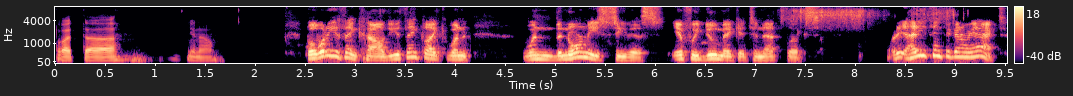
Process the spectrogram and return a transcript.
but uh, you know, But what do you think, Kyle? Do you think like when when the normies see this, if we do make it to Netflix, what do you, how do you think they're going to react?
